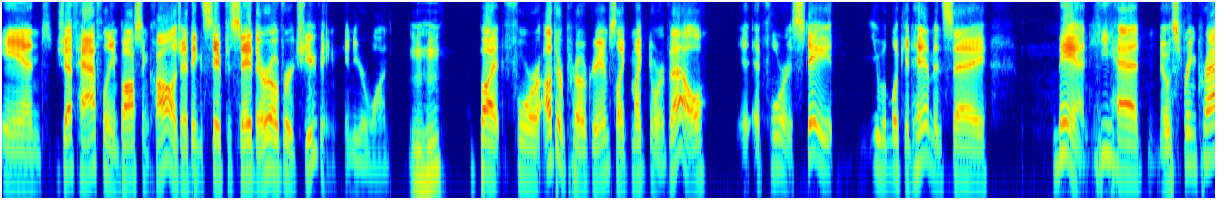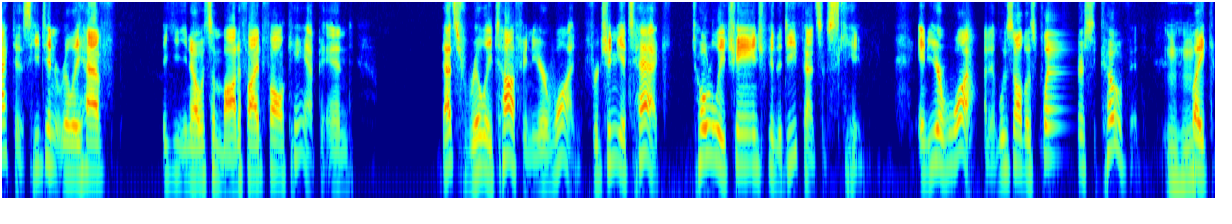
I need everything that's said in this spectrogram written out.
and Jeff Hafley and Boston College. I think it's safe to say they're overachieving in year one. Mm-hmm. But for other programs like Mike Norvell at- at Florida State, you would look at him and say, man, he had no spring practice. He didn't really have, you know, it's a modified fall camp. And that's really tough in year one. Virginia Tech totally changing the defensive scheme in year one and lose all those players to COVID. Mm-hmm. Like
